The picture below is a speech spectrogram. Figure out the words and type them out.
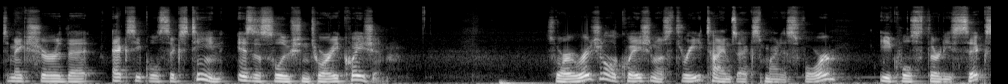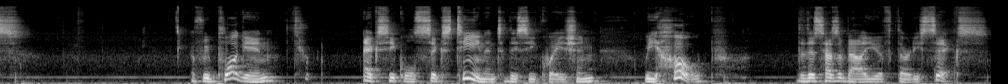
to make sure that x equals 16 is a solution to our equation. So our original equation was 3 times x minus 4 equals 36. If we plug in x equals 16 into this equation, we hope that this has a value of 36.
